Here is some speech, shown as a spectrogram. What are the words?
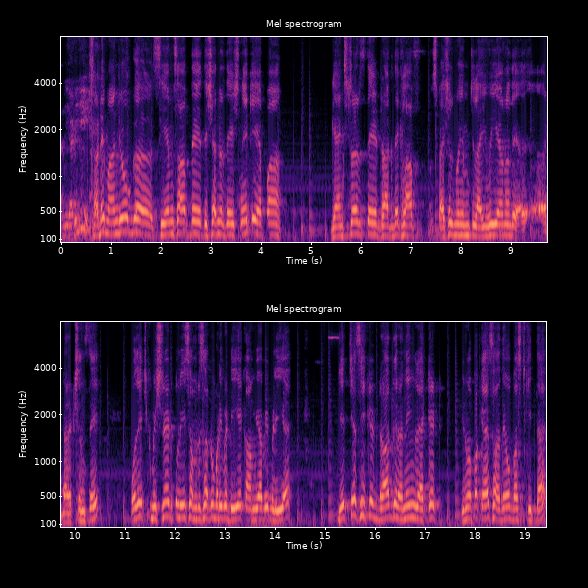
ਹਾਂਜੀ ਗਾੜੀ ਜੀ। ਸਾਡੇ ਮਾਨਯੋਗ ਸੀਐਮ ਸਾਹਿਬ ਦੇ ਦਿਸ਼ਾ ਨਿਰਦੇਸ਼ ਨੇ ਕਿ ਆਪਾਂ ਗੈਂਗਸਟਰਸ ਤੇ ਡਰੱਗ ਦੇ ਖਿਲਾਫ ਸਪੈਸ਼ਲ ਮੁਹਿੰਮ ਚਲਾਈ ਹੋਈ ਹੈ ਉਹਨਾਂ ਦੇ ਡਾਇਰੈਕਸ਼ਨਸ ਤੇ। ਉਹਦੇ ਚ ਕਮਿਸ਼ਨਰੇਟ ਪੁਲਿਸ ਅੰਮ੍ਰਿਤਸਰ ਨੂੰ ਬੜੀ ਵੱਡੀ ਇਹ ਕਾਮਯਾਬੀ ਮਿਲੀ ਹੈ। ਜਿਸ ਚ ਅਸੀਂ ਇੱਕ ਡਰੱਗ ਰਨਿੰਗ ਰੈਕਟ ਜਿਹਨੂੰ ਆਪਾਂ ਕਹਿ ਸਕਦੇ ਹਾਂ ਬਸਟ ਕੀਤਾ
